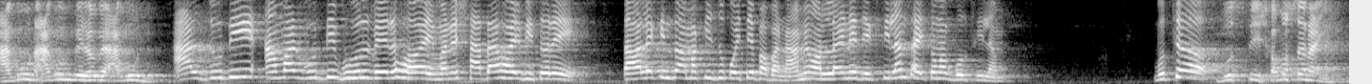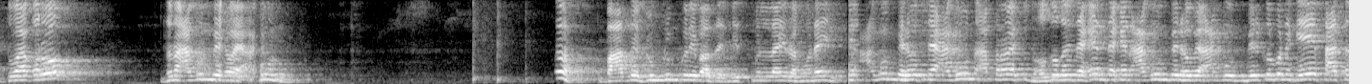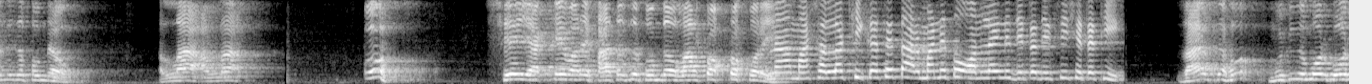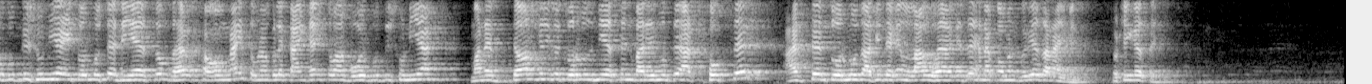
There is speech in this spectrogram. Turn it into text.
আগুন আগুন বের হবে আগুন। আর যদি আমার বুদ্ধি ভুল বের হয় মানে সাদা হয় ভিতরে তাহলে কিন্তু আমাকে কিছু কইতে পাবা না। আমি অনলাইনে দেখছিলাম তাই তোমাকে বলছিলাম। বুঝছ? বুঝছি সমস্যা নাই। দোয়া করো যেন আগুন বের হয় আগুন। বাজে ডুমডুম করে বাজে। বিসমিল্লাহ রহমান আগুন বের হচ্ছে আগুন। আপনারা একটু ধৈর্য ধরে দেখেন দেখেন আগুন বের হবে আগুন। বের করব কে ফায়ার সার্ভিসে ফোন দাও। আল্লাহ আল্লাহ। ও সেই একেবারে ফায়ার সার্ভিসে ফোন দাও লাল টক টক করে। না মাসাল্লাহ ঠিক আছে তার মানে তো অনলাইনে যেটা দেখছি সেটা ঠিক। যাই হোক দেখো মুই কিন্তু মোর বউর বুদ্ধি শুনিয়া এই তরমুজটা নিয়ে আসছো যাই হোক ঠকং নাই তোমরা বলে কাই খাই তোমার বউর বুদ্ধি শুনিয়া মানে দেওয়ানগিরি করে তরমুজ নিয়ে আসছেন বাড়ির মধ্যে আর ঠকছেন আসছেন তরমুজ আসি দেখেন লাল হয়ে গেছে হ্যাঁ কমেন্ট করিয়া জানাইবেন। তো ঠিক আছে?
